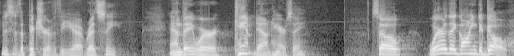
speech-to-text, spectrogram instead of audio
This is a picture of the uh, Red Sea. And they were camped down here, see? So, where are they going to go?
